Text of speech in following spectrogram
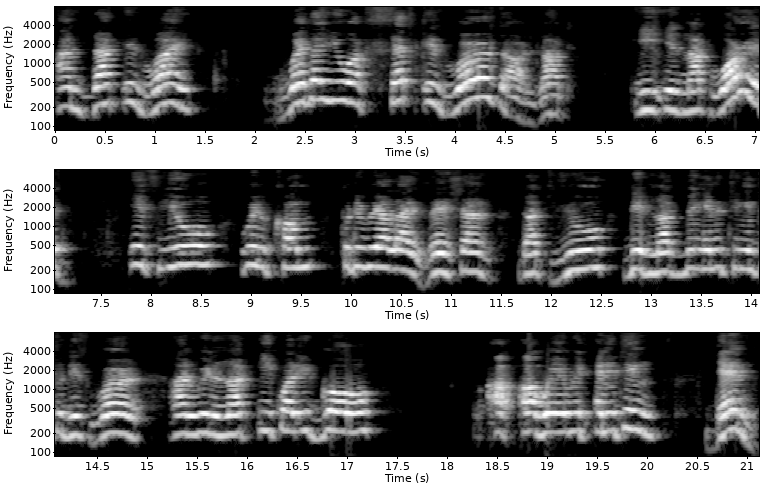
and that is why, whether you accept his words or not, he is not worried if you will come to the realization that you did not bring anything into this world and will not equally go away with anything, then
